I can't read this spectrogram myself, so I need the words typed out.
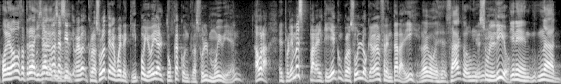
¿O le vamos a traer a O sea, Guiñac? me a Cruz Azul tiene buen equipo. Yo veía al Tuca con Cruz Azul muy bien. Ahora, el problema es para el que llegue con Cruz Azul lo que va a enfrentar ahí. Luego, exacto. Es un lío. Tiene una,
